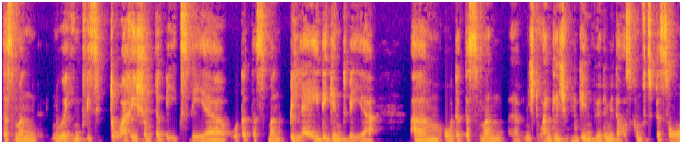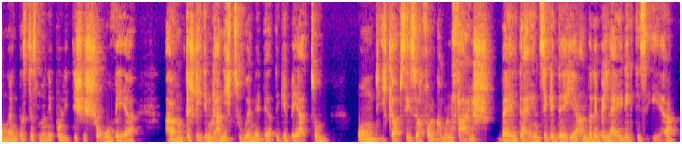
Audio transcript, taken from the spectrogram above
dass man nur inquisitorisch unterwegs wäre oder dass man beleidigend wäre ähm, oder dass man äh, nicht ordentlich umgehen würde mit Auskunftspersonen, dass das nur eine politische Show wäre. Ähm, das steht ihm gar nicht zu, eine derartige Wertung. Und ich glaube, sie ist auch vollkommen falsch, weil der Einzige, der hier andere beleidigt, ist er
